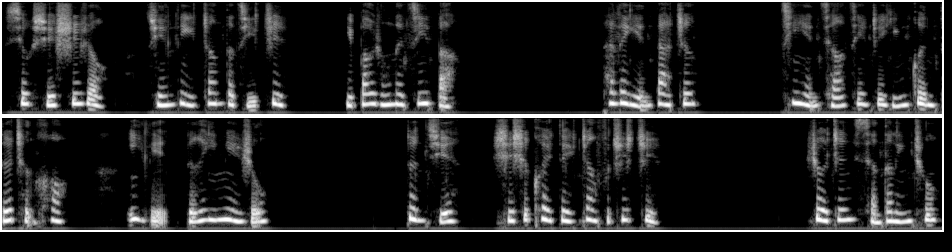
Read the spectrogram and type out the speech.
修穴湿肉，全力张到极致，以包容那鸡巴。他泪眼大睁，亲眼瞧见这银棍得逞后，一脸得意面容，顿觉时时愧对丈夫之志。若真想到林冲，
